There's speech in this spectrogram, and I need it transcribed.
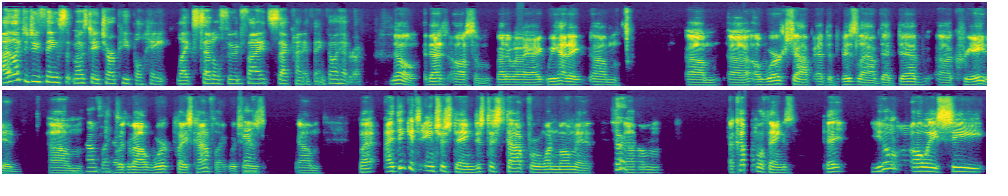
I like to do things that most HR people hate, like settle food fights, that kind of thing. Go ahead, Rick. No, that's awesome. By the way, I, we had a um, um, uh, a workshop at the Biz Lab that Deb uh, created. Um, conflict. That was about workplace conflict, which yeah. was. Um, but I think it's interesting just to stop for one moment. Sure. Um, a couple of things that you don't always see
